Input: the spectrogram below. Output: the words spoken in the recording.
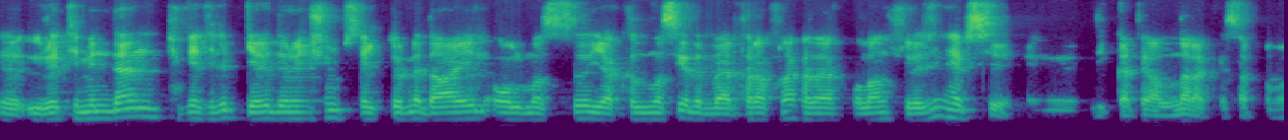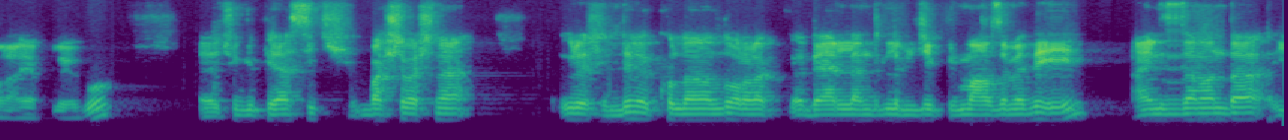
e, üretiminden tüketilip geri dönüşüm sektörüne dahil olması, yakılması ya da bertarafına kadar olan sürecin hepsi e, dikkate alınarak hesaplamalar yapılıyor bu. E, çünkü plastik başlı başına üretildi ve kullanıldı olarak değerlendirilebilecek bir malzeme değil. Aynı zamanda e,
